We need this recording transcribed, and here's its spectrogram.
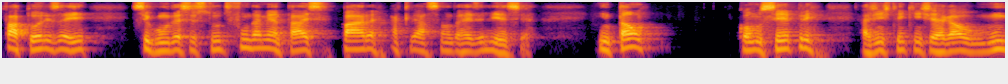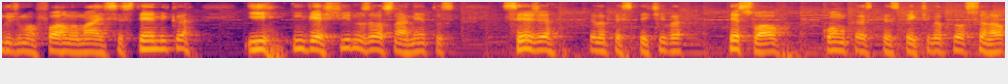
fatores aí, segundo esse estudo, fundamentais para a criação da resiliência. Então, como sempre, a gente tem que enxergar o mundo de uma forma mais sistêmica e investir nos relacionamentos, seja pela perspectiva pessoal como pela perspectiva profissional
